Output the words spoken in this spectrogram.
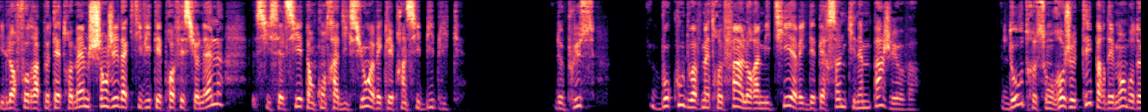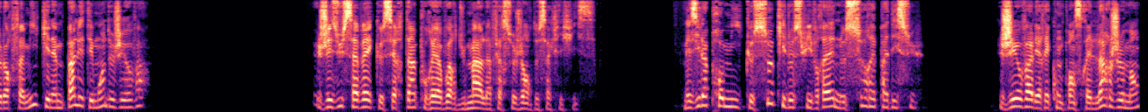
Il leur faudra peut-être même changer d'activité professionnelle si celle-ci est en contradiction avec les principes bibliques. De plus, beaucoup doivent mettre fin à leur amitié avec des personnes qui n'aiment pas Jéhovah. D'autres sont rejetés par des membres de leur famille qui n'aiment pas les témoins de Jéhovah. Jésus savait que certains pourraient avoir du mal à faire ce genre de sacrifice. Mais il a promis que ceux qui le suivraient ne seraient pas déçus. Jéhovah les récompenserait largement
